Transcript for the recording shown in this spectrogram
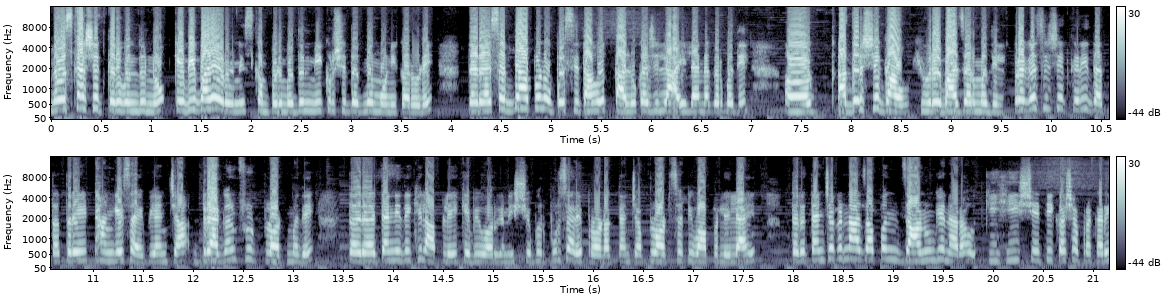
नमस्कार शेतकरी बंधूंनो केबी बाय ऑर्गॅनिक्स कंपनीमधून मी कृषी तज्ञ मोनिका रोडे. तर सध्या आपण उपस्थित आहोत तालुका जिल्हा अहिल्यानगर मधील आदर्श गाव हिवरे बाजार मधील प्रगतशील शेतकरी दत्तात्रय ठांगे साहेब यांच्या ड्रॅगन फ्रूट प्लॉटमध्ये. तर त्यांनी देखील आपले केबी ऑर्गॅनिक्सचे भरपूर सारे प्रॉडक्ट त्यांच्या प्लॉटसाठी वापरलेले आहेत. तर त्यांच्याकडनं आज आपण जाणून घेणार आहोत की ही शेती कशा प्रकारे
